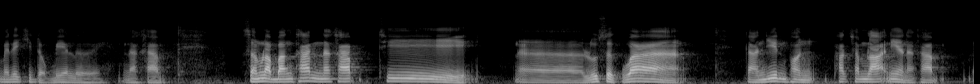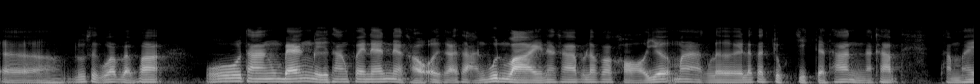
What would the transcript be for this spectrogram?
ไม่ได้คิดดอกเบี้ยเลยนะครับสำหรับบางท่านนะครับที่ รู้สึกว่าการยื่นผ่อนพักชำระเนี่ยนะครับรู้สึกว่าแบบว่าโอ้ทางแบงก์หรือทางไฟแนนซ์เนี่ยเขาเอกสารวุ่นวายนะครับ แล้วก็ขอเยอะมากเลยแล้วก็จุกจิกกับท่านนะครับทำให้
